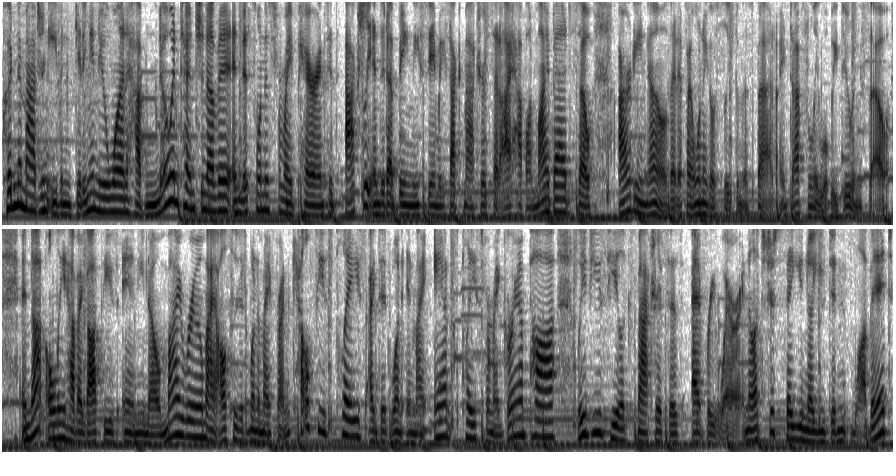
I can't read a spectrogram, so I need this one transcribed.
Couldn't imagine even getting a new one, have no intention of it. And this one is for my parents. It actually ended up being the same exact mattress that I have on my bed. So I already know that if I wanna go sleep in this bed, I definitely will be doing so. And not only have I got these in, you know, my room, I also did one in my friend Kelsey's place. I did one in my aunt's place for my grandpa. We've used Helix mattresses every everywhere. And let's just say you know you didn't love it,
